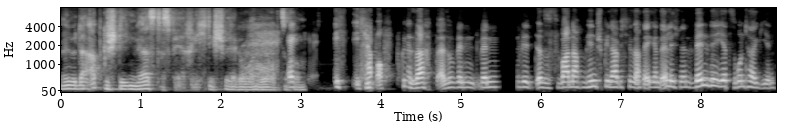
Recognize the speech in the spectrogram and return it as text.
wenn du da abgestiegen wärst, das wäre richtig schwer geworden, hier hochzukommen. Ich, ich habe auch gesagt, also wenn, wenn wir, also es war nach dem Hinspiel, habe ich gesagt, ey, ganz ehrlich, wenn, wenn wir jetzt runtergehen,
